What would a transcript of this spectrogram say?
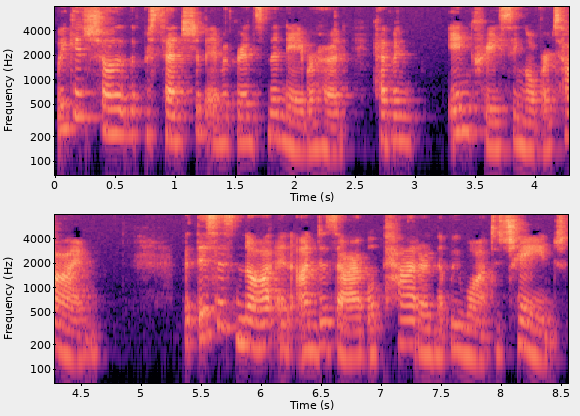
We can show that the percentage of immigrants in the neighborhood have been increasing over time, but this is not an undesirable pattern that we want to change,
